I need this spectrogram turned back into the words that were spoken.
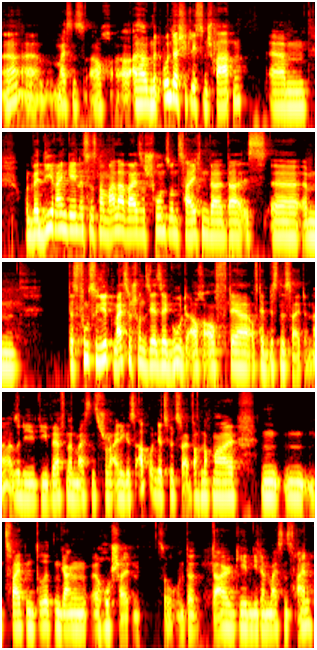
ja, äh, meistens auch also mit unterschiedlichsten Sparten. Ähm, und wenn die reingehen, ist es normalerweise schon so ein Zeichen, da, da ist, äh, ähm, das funktioniert meistens schon sehr, sehr gut, auch auf der, auf der Business-Seite. Ne? Also die, die werfen dann meistens schon einiges ab und jetzt willst du einfach nochmal einen, einen zweiten, dritten Gang äh, hochschalten. So, und da, da gehen die dann meistens rein.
